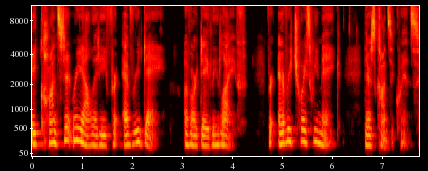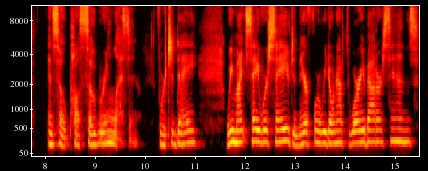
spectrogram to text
a constant reality for every day of our daily life. For every choice we make, there's consequence. And so, Paul's sobering lesson for today, we might say we're saved and therefore we don't have to worry about our sins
